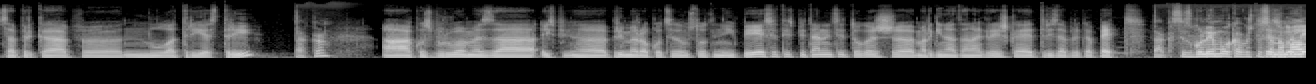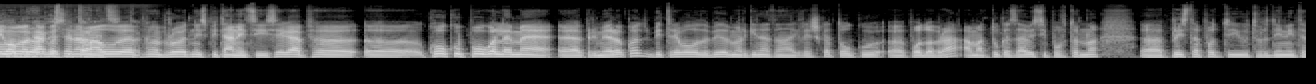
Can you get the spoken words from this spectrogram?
запирка 0,33. Така. А ако зборуваме за испи, примерок од 750 испитаници, тогаш маргината на грешка е 3,5. Така, се зголемува како што се, се намалува како се намалува така. бројот на испитаници. И сега колку поголем е примерокот, би требало да биде маргината на грешка толку подобра, ама тука зависи повторно пристапот и утврдените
